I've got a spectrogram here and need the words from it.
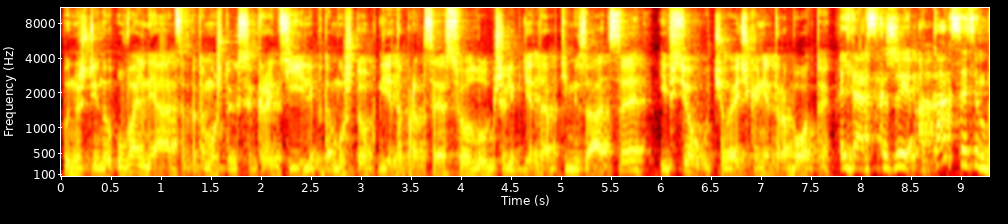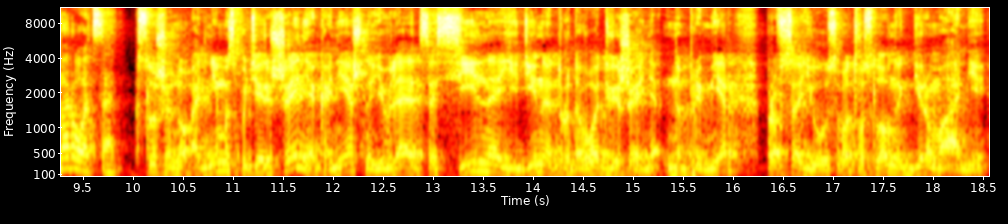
вынуждены увольняться, потому что их сократили, потому что где-то процессы улучшили, где-то оптимизация, и все, у человечка нет работы. Эльдар, скажи, а как с этим бороться? Слушай, ну одним из путей решения, конечно, является сильное единое трудовое движение. Например, профсоюз. Вот в условно Германии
